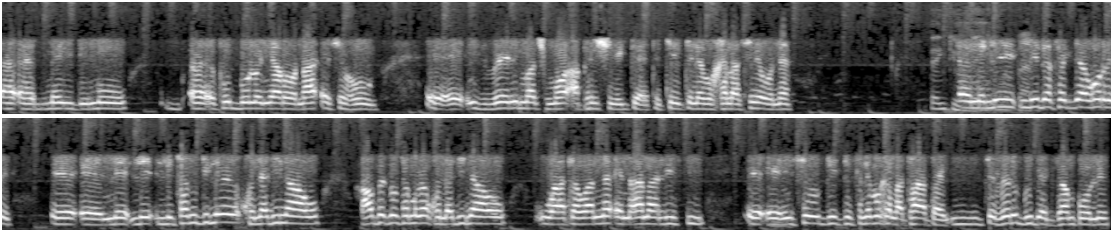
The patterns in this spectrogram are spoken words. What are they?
uh, uh, made more uh, football on rona as a whole uh, is very much more appreciated. Ke ke lebogela se yone. Thank you. and le le the fact ya gore eh eh le le le tshamekile kgwele ya dinao ga o fetsa o tshameka kgwele ya dinao wa tla wa nna an analyst eh eh so ke ke se lebogela thata it's a very good example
